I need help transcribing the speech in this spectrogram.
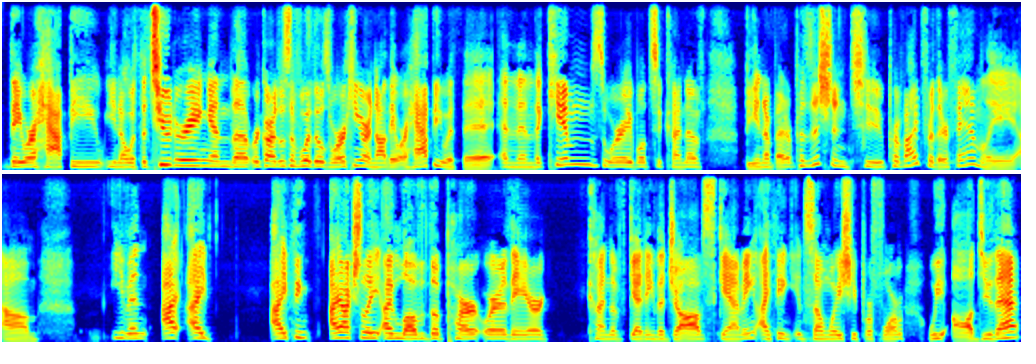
they were happy, you know, with the tutoring and the regardless of whether it was working or not, they were happy with it. And then the Kims were able to kind of be in a better position to provide for their family. Um, even I, I I think I actually I love the part where they are kind of getting the job scamming. I think in some way, shape, or form, we all do that.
